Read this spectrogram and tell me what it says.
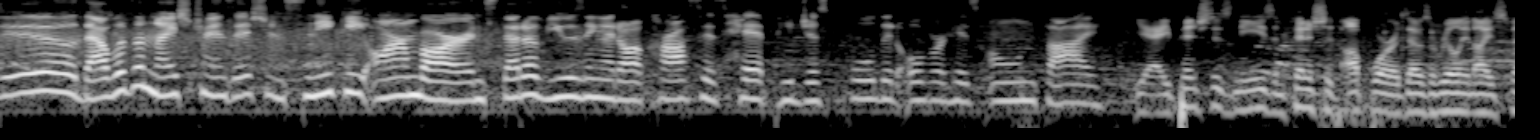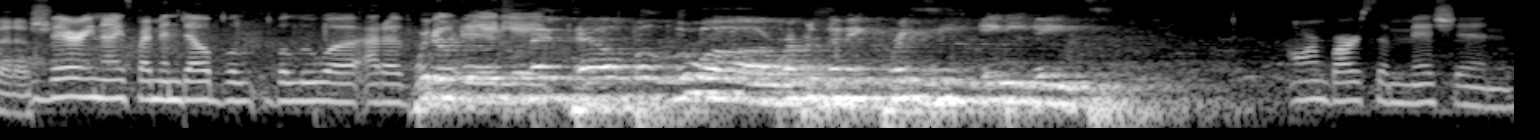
Dude, that was a nice transition. Sneaky armbar. Instead of using it across his hip, he just pulled it over his own thigh. Yeah, he pinched his knees and finished it upwards. That was a really nice finish. Very nice by Mendel Bal- Bulua out of Winner Crazy is 88. Mendel Bulua, representing Crazy 88. Armbar submission.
